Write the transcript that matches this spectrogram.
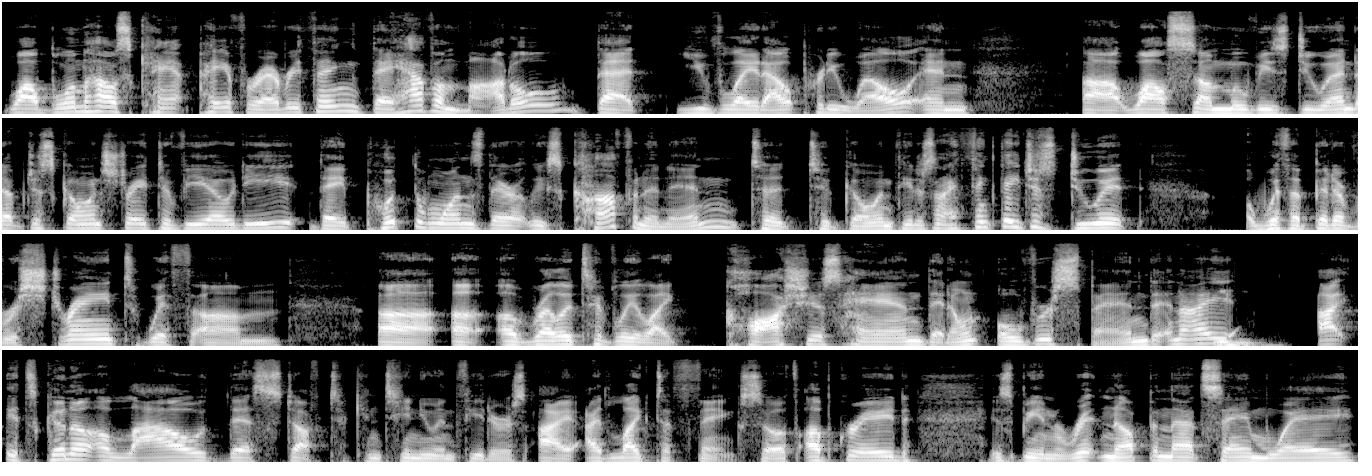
while Blumhouse can't pay for everything, they have a model that you've laid out pretty well. And uh, while some movies do end up just going straight to VOD, they put the ones they're at least confident in to to go in theaters. And I think they just do it with a bit of restraint, with um, uh, a, a relatively like cautious hand. They don't overspend, and I. I, it's going to allow this stuff to continue in theaters. I, I'd like to think so. If Upgrade is being written up in that same way,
